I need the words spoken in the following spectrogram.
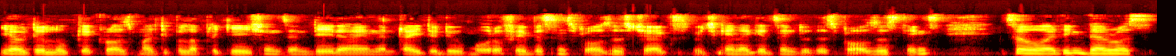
you have to look across multiple applications and data, and then try to do more of a business process checks, which kind of gets into this process things. So I think there was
